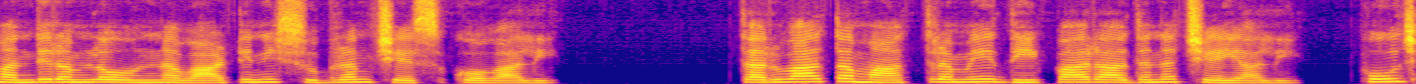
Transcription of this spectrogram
మందిరంలో ఉన్న వాటిని శుభ్రం చేసుకోవాలి. తర్వాత మాత్రమే దీపారాధన చేయాలి. పూజ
